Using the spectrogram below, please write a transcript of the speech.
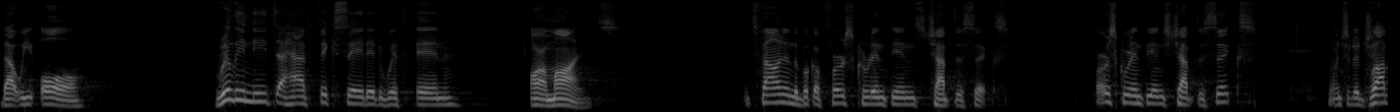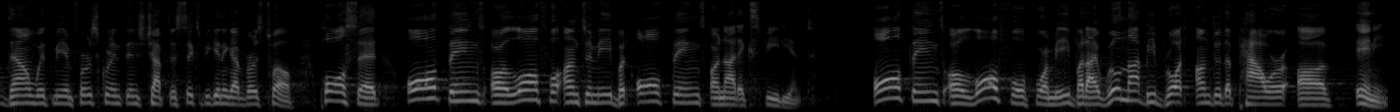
that we all really need to have fixated within our minds. It's found in the book of 1 Corinthians chapter 6. 1 Corinthians chapter 6. I want you to drop down with me in 1 Corinthians chapter 6, beginning at verse 12. Paul said, All things are lawful unto me, but all things are not expedient. All things are lawful for me, but I will not be brought under the power of any.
